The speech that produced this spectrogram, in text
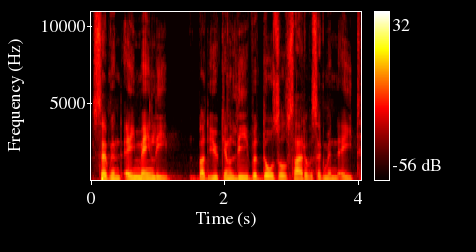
Segment A mainly, but you can leave the dorsal side of segment 8.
